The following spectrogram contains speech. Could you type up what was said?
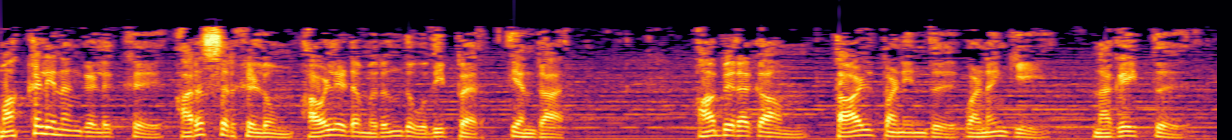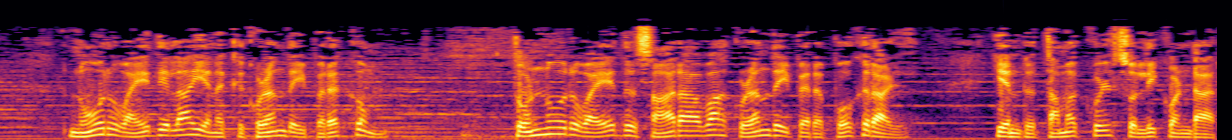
மக்களினங்களுக்கு அரசர்களும் அவளிடமிருந்து உதிப்பர் என்றார். ஆபிரகாம் தாழ் பணிந்து வணங்கி நகைத்து நூறு வயதிலா எனக்கு குழந்தை பிறக்கும். தொன்னூறு வயது சாராவா குழந்தை பெறப் போகிறாள் என்று தமக்குள் சொல்லிக் கொண்டார்.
